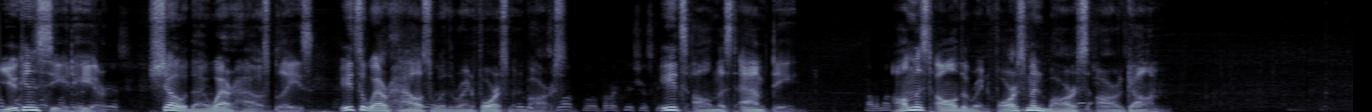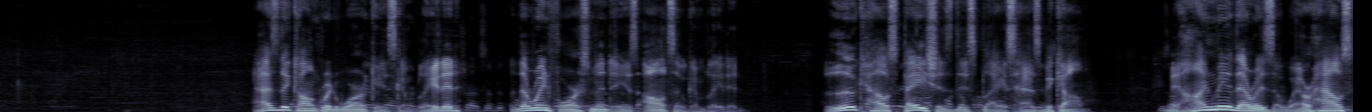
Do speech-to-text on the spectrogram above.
You can see it here. Show the warehouse, please. It's a warehouse with reinforcement bars. It's almost empty. Almost all the reinforcement bars are gone. As the concrete work is completed, the reinforcement is also completed. Look how spacious this place has become. Behind me there is a warehouse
